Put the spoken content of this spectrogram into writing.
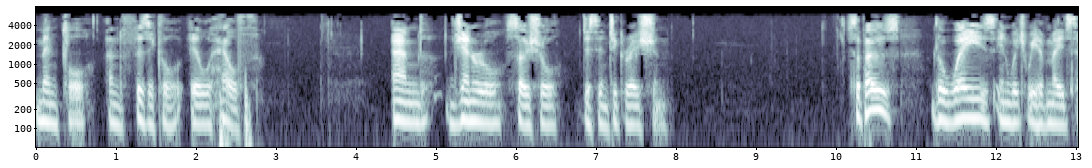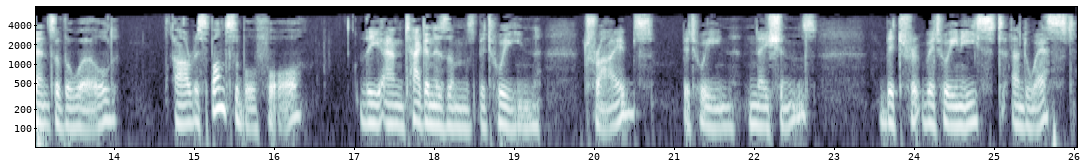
mental and physical ill health, and general social disintegration. Suppose the ways in which we have made sense of the world are responsible for the antagonisms between tribes, between nations, between East and West.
